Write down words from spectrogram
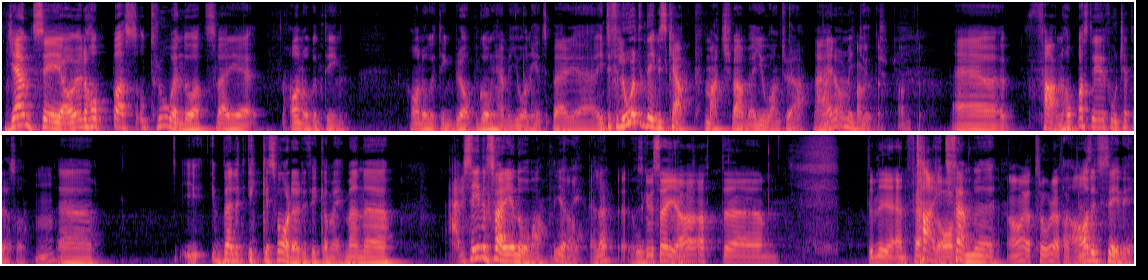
Jämnt säger jag. Jag hoppas och tro ändå att Sverige har någonting har någonting bra på gång här med Johan Hetsberg. Eh, inte förlorat en Davis Cup-match va, med Johan tror jag. Nej, det har de inte gjort. Inte. Eh, fan, hoppas det fortsätter alltså. Mm. Eh, väldigt icke-svar där du fick av mig, men... Eh, vi säger väl Sverige ändå va? Det gör Ja. vi, eller? Eh, Ska vi säga att ehm, det blir en femte Tight! av... Fem... eh, Ja, jag tror det faktiskt. Ja, det säger vi.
